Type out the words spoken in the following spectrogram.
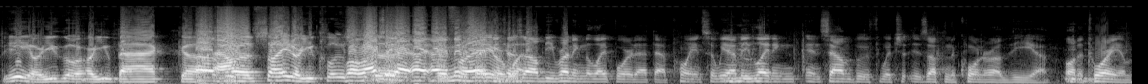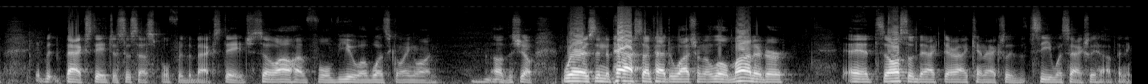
be? Are you go? Are you back uh, Uh, out of sight? Are you close? Well, to actually, the, I, I, I the admit fray that because? I'll be running the light board at that point. So we have Mhm. a lighting and sound booth, which is up in the corner of the uh, auditorium. But backstage is accessible for the backstage, so I'll have full view of what's going on of the show. Whereas in the past, I've had to watch on a little monitor. It's also back there. I can actually see what's actually happening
